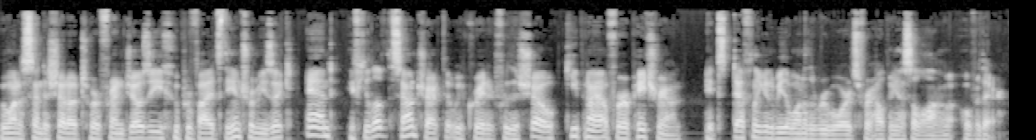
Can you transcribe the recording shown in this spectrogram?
We want to send a shout out to our friend Josie, who provides the intro music, and if you love the soundtrack that we've created for this show, keep an eye out for our Patreon. It's definitely going to be one of the rewards for helping us along over there.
